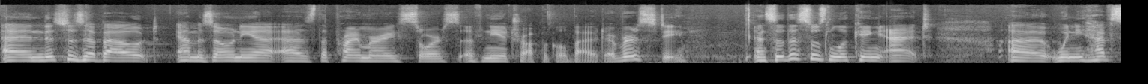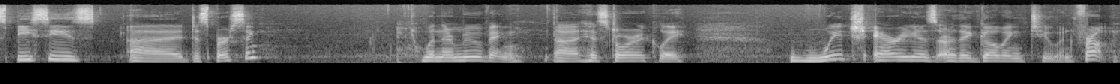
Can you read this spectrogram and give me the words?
And this was about Amazonia as the primary source of neotropical biodiversity. And so this was looking at uh, when you have species uh, dispersing, when they're moving uh, historically, which areas are they going to and from?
